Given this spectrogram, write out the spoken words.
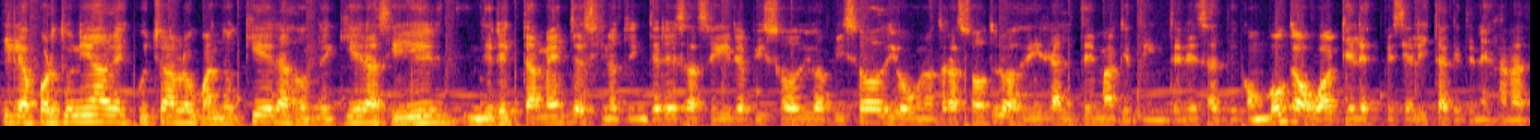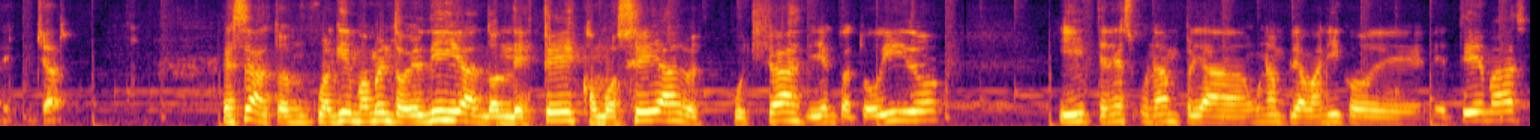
Y la oportunidad de escucharlo cuando quieras, donde quieras, y ir directamente, si no te interesa seguir episodio a episodio, uno tras otro, de ir al tema que te interesa, te convoca o aquel especialista que tenés ganas de escuchar. Exacto, en cualquier momento del día, donde estés, como sea, lo escuchás directo a tu oído y tenés un, amplia, un amplio abanico de, temas.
